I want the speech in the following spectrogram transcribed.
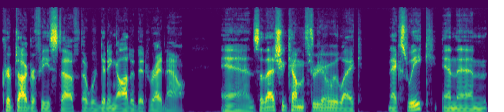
cryptography stuff that we're getting audited right now, and so that should come through like next week, and then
